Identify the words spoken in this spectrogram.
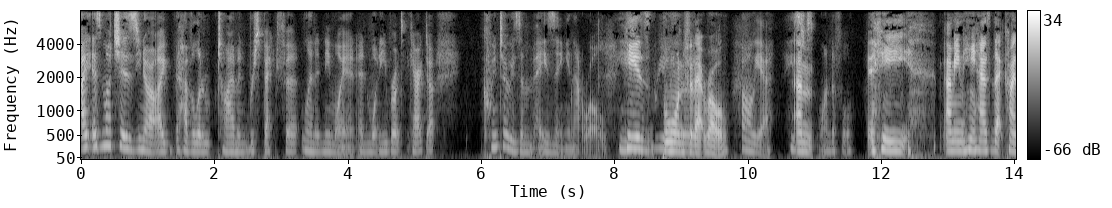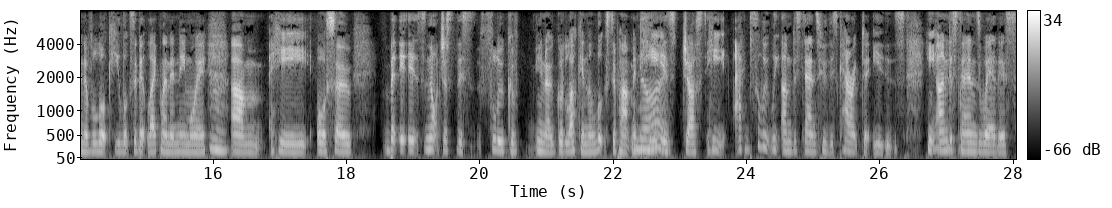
I as much as you know, I have a lot of time and respect for Leonard Nimoy and, and what he brought to the character. Quinto is amazing in that role. He's he is really born good. for that role. Oh yeah, he's Um, just wonderful. he I mean, he has that kind of look. He looks a bit like Leonard Nimoy. Mm. Um, he also, but it, it's not just this fluke of, you know, good luck in the looks department. No. He is just, he absolutely understands who this character is. He understands where this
